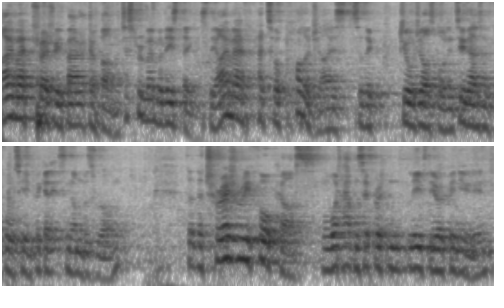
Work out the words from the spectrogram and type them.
IMF Treasury Barack Obama. Just remember these things. The IMF had to apologise to the George Osborne in 2014 for getting its numbers wrong. That the Treasury forecasts for what happens if Britain leaves the European Union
